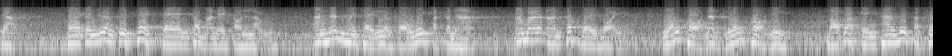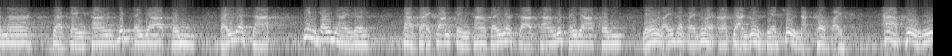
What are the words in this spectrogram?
เจ้า แต่เป็นเรื่องที่แทรกแซงเข้ามาในตอนหลัง อันนั้นไม่ใช่เรื่องของวิปัสสนา เอามาอ่านพบบ่อยๆ หลวงพ่อนั่นหลวงพ่อนี่ บอกว่าเก่งทางวิปัสสนา จะเก่งทางวิทยาคมไสยศาสตร์ยิ่งไปใหญ่เลยถ้าใส่ความเก่งทางไสยศาสตร์ทางวิทยาคมเหลวไหลเข้าไปด้วยอาจารย์ยิ่งเสียชื่อหนักเข้าไป ถ้าผู้รู้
